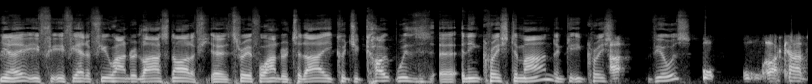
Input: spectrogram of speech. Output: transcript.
you know if if you had a few hundred last night, a few, uh, three or four hundred today, could you cope with uh, an increased demand and increased Uh, viewers? I can't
